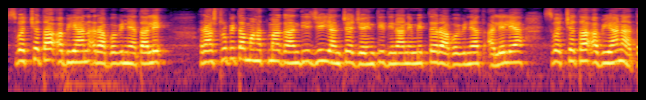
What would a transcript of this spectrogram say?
स्वच्छता अभियान राबविण्यात आले. राष्ट्रपिता महात्मा गांधीजी यांच्या जयंती दिनानिमित्त राबविण्यात आलेल्या स्वच्छता अभियानात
